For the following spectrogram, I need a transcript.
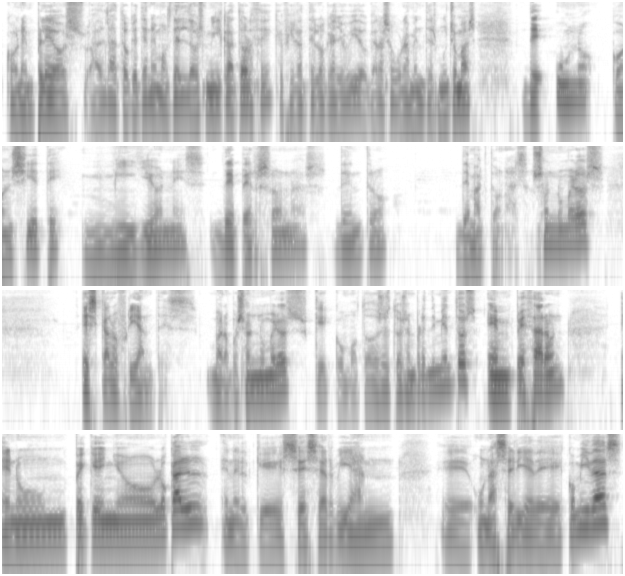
con empleos, al dato que tenemos del 2014, que fíjate lo que ha llovido, que ahora seguramente es mucho más, de 1,7 millones de personas dentro de McDonald's. Son números escalofriantes. Bueno, pues son números que, como todos estos emprendimientos, empezaron en un pequeño local en el que se servían eh, una serie de comidas.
